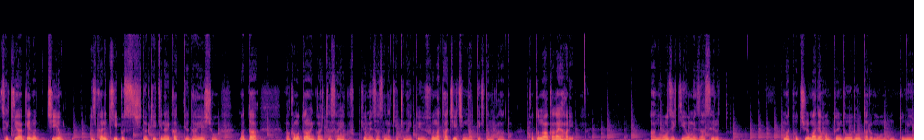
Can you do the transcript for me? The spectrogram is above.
関脇の地位をいかにキープしなきゃいけないかっていう大栄翔また若元春に関しては三役復帰を目指さなきゃいけないというふうな立ち位置になってきたのかなと。琴ノ若がやはりあの大関を目指せる。まあ途中まで本当に堂々たるもう本当に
